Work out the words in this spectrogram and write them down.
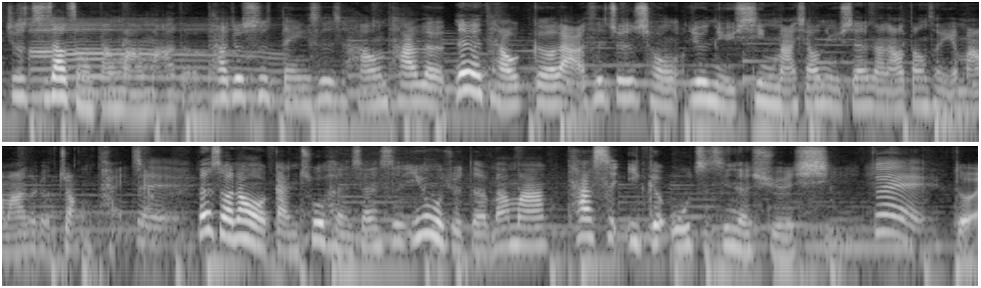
就是知道怎么当妈妈的，他就是等于是好像他的那个条歌啦，是就是从就是女性嘛小女生然后当成一个妈妈这个状态这样，那时候让我感触很深，是因为我觉得妈妈她是一个无止境的学习，对。对。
